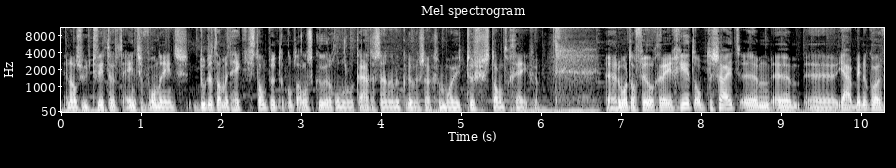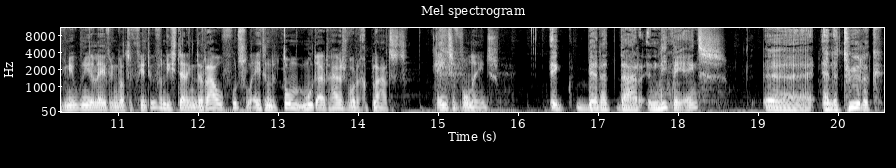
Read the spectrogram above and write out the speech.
En als u twittert eens of oneens, doe dat dan met hekje standpunt. Dan komt alles keurig onder elkaar te staan... en dan kunnen we straks een mooie tussenstand geven. Uh, er wordt al veel gereageerd op de site. Um, um, ja, ben ook wel eens benieuwd, meneer Levering. Wat vindt u van die stelling? De rauw voedseletende tom moet uit huis worden geplaatst. Eens of oneens? Ik ben het daar niet mee eens. Uh, en natuurlijk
